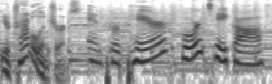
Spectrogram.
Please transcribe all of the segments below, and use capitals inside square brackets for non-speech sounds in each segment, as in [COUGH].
your travel insurance. and prepare for takeoff.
